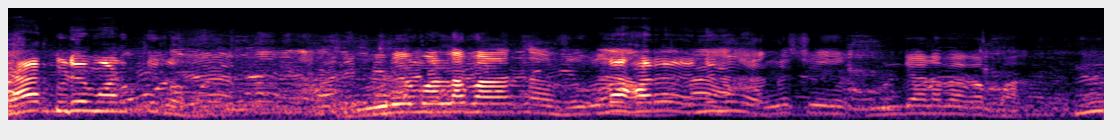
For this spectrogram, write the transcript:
ಯಾಕೆ ವಿಡಿಯೋ ಮಾಡ್ತೀರ ವಿಡಿಯೋ ಮಾಡಲ ಭಾಳ ಎಲ್ಲ ಹರ ನಿಮ್ಗೆ ಹಂಗಸಿ ಗುಂಡಿ ಆಡಬೇಕಪ್ಪ ಹ್ಞೂ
